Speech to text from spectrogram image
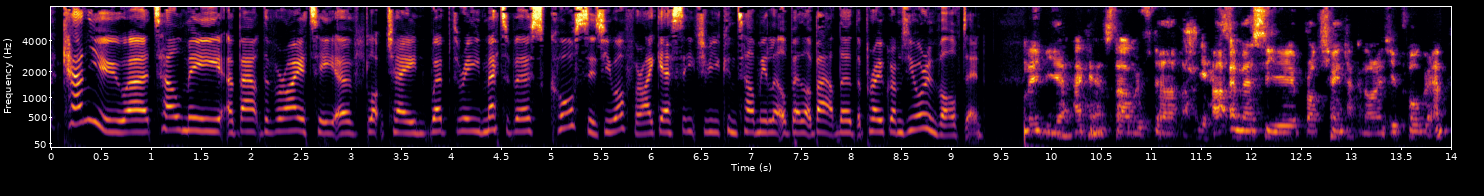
Can you uh, tell me about the variety of blockchain, Web3, Metaverse courses you offer? I guess each of you can tell me a little bit about the, the programs you're involved in. Maybe I can start with the yes. uh, MSc Blockchain Technology program.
